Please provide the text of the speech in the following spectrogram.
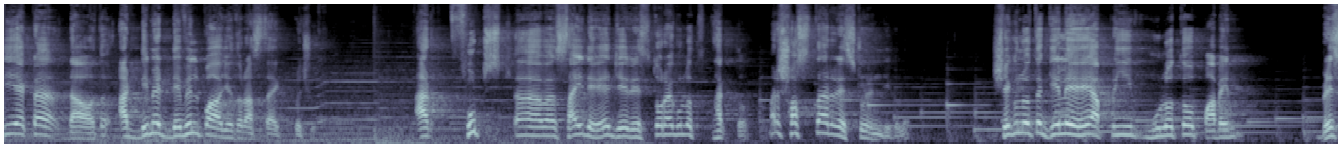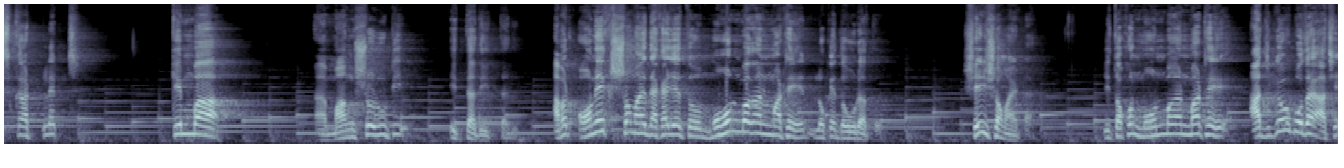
দিয়ে একটা দেওয়া হতো। আর ডিমের ডেভিল পাওয়া যেত রাস্তায় প্রচুর। আর ফুড সাইডে যে রেস্তোরাঁগুলো থাকতো মানে সস্তার রেস্টুরেন্ট যেগুলো, সেগুলোতে গেলে আপনি মূলত পাবেন ব্রেস্ট কাটলেট কিংবা মাংস রুটি ইত্যাদি ইত্যাদি। আবার অনেক সময় দেখা যেত মোহনবাগান মাঠে লোকে দৌড়াতো। সেই সময়টা। যে তখন মোহনবাগান মাঠে আজকেও বোধহয় আছে,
